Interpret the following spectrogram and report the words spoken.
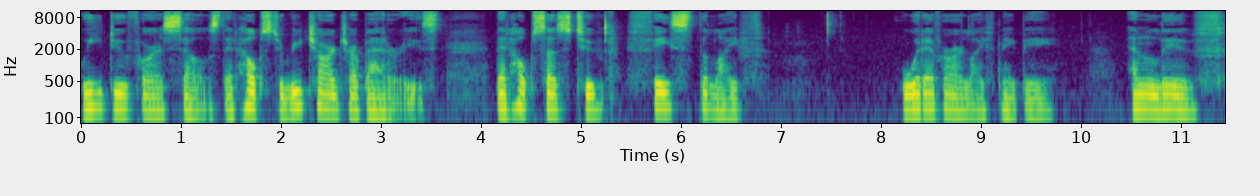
we do for ourselves that helps to recharge our batteries, that helps us to face the life, whatever our life may be, and live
